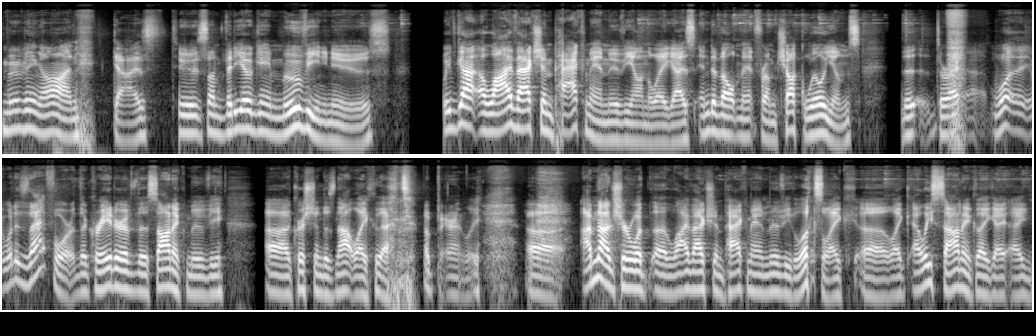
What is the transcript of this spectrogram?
moving on, guys, to some video game movie news. We've got a live action Pac Man movie on the way, guys, in development from Chuck Williams. The direct, uh, what what is that for? The creator of the Sonic movie. Uh, Christian does not like that, apparently. Uh, I'm not sure what a live action Pac Man movie looks like. Uh, like at least Sonic, like I, I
